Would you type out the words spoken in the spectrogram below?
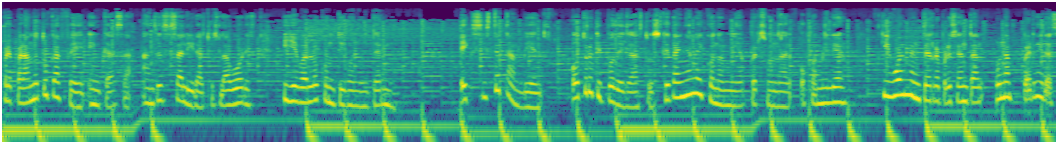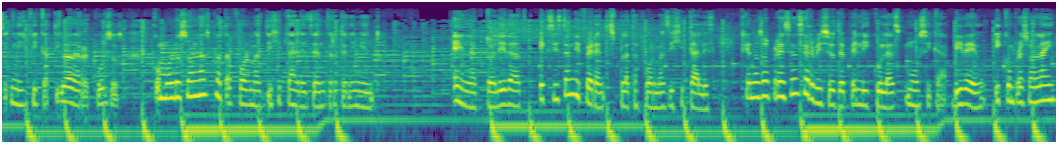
preparando tu café en casa antes de salir a tus labores y llevarlo contigo en un termo. Existe también otro tipo de gastos que dañan la economía personal o familiar, que igualmente representan una pérdida significativa de recursos, como lo son las plataformas digitales de entretenimiento. En la actualidad existen diferentes plataformas digitales que nos ofrecen servicios de películas, música, video y compras online.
